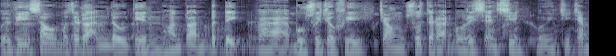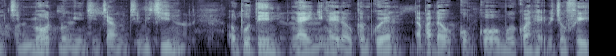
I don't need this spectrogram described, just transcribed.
Bởi vì sau một giai đoạn đầu tiên hoàn toàn bất định và buông xuôi châu Phi trong suốt giai đoạn Boris Yeltsin 1991-1999, ông Putin ngay những ngày đầu cầm quyền đã bắt đầu củng cố mối quan hệ với châu Phi.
